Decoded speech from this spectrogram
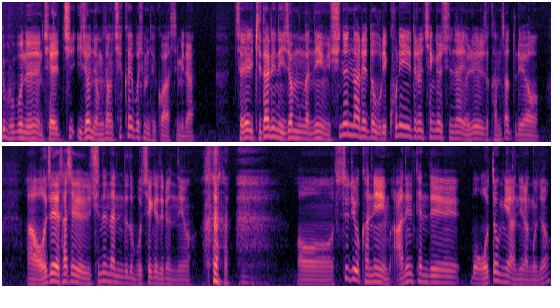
그 부분은 제 지, 이전 영상 체크해 보시면 될 것 같습니다. 제일 기다리는 이 전문가님 쉬는 날에도 우리 코리니들을 챙겨주시나 열려주셔서 감사드려요. 아 어제 사실 쉬는 날인데도 못 챙겨드렸네요. 어 스튜디오카님 아닐 텐데 뭐 어떤 게 아니란 거죠?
